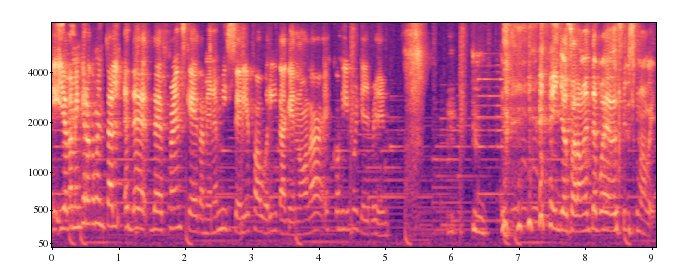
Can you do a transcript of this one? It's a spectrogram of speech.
Y yo también quiero comentar de, de Friends, que también es mi serie favorita, que no la escogí porque y yo solamente puedo decirse una vez.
